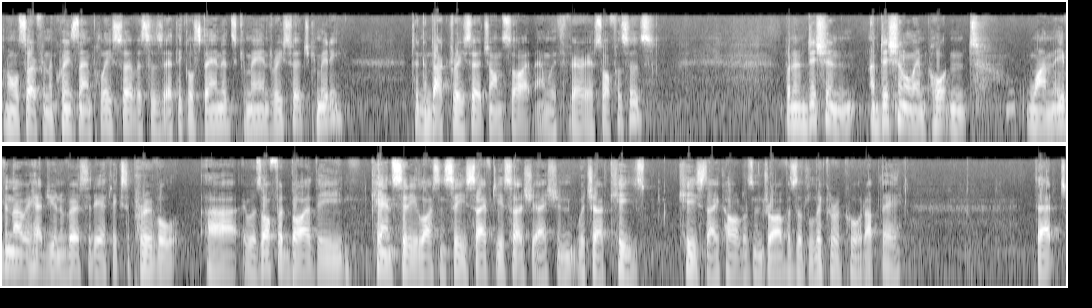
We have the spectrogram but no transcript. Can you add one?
and also from the Queensland Police Services Ethical Standards Command Research Committee to conduct research on site and with various officers. But an addition, additional important one, even though we had university ethics approval, uh, it was offered by the Cairns City Licensee Safety Association, which are key, key stakeholders and drivers of the liquor accord up there, that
